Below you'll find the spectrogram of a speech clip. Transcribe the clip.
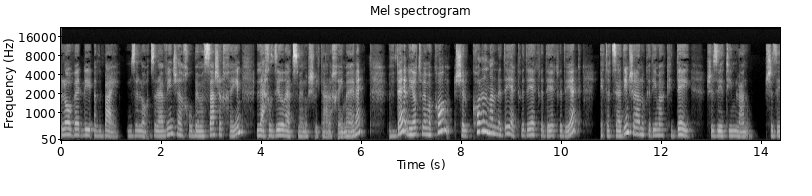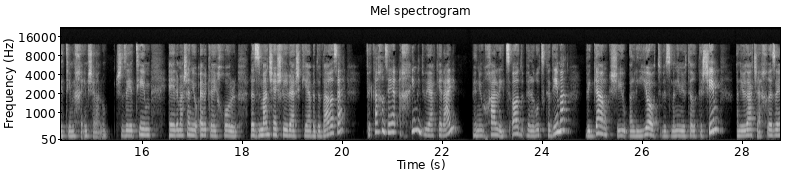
לא עובד לי, אז ביי. זה לא, זה להבין שאנחנו במסע של חיים, להחזיר לעצמנו שליטה על החיים האלה, ולהיות במקום של כל הזמן לדייק, לדייק, לדייק, לדייק את הצעדים שלנו קדימה כדי שזה יתאים לנו, שזה יתאים לחיים שלנו, שזה יתאים אה, למה שאני אוהבת לאכול, לזמן שיש לי להשקיע בדבר הזה, וככה זה יהיה הכי מדויק אליי, ואני אוכל לצעוד ולרוץ קדימה, וגם כשיהיו עליות וזמנים יותר קשים, אני יודעת שאחרי זה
